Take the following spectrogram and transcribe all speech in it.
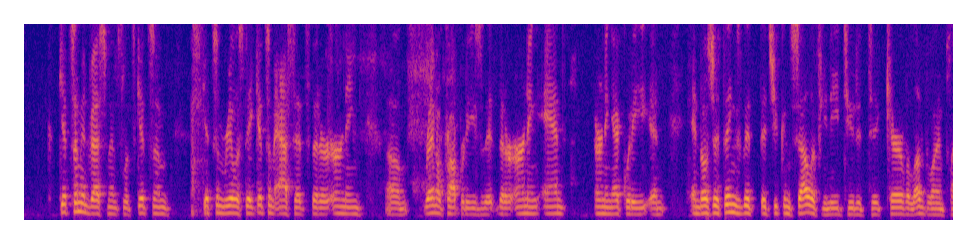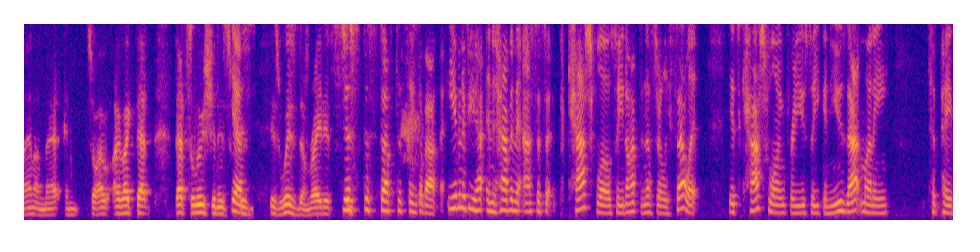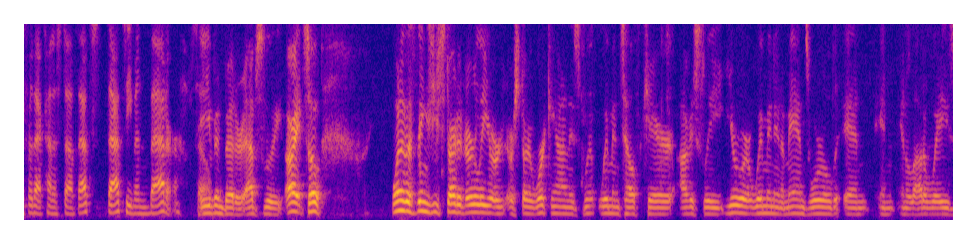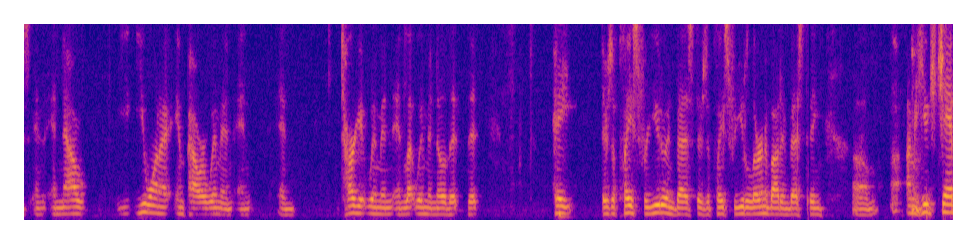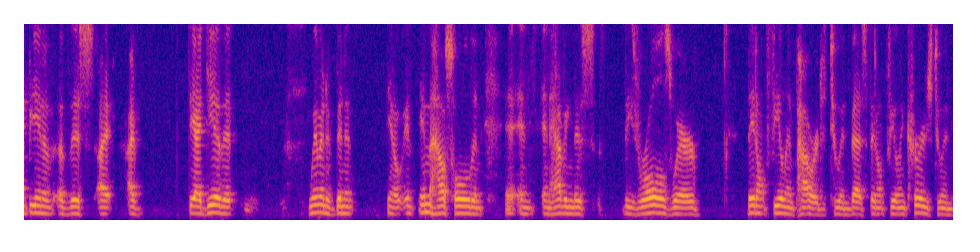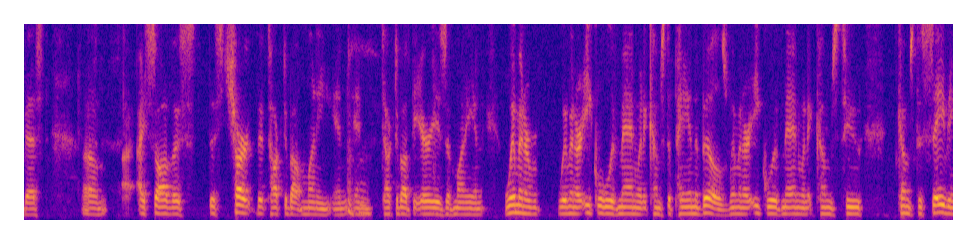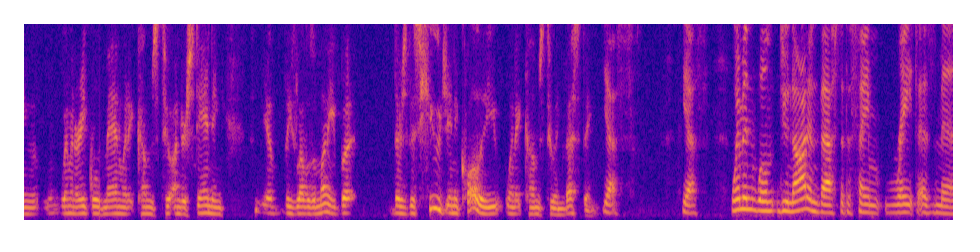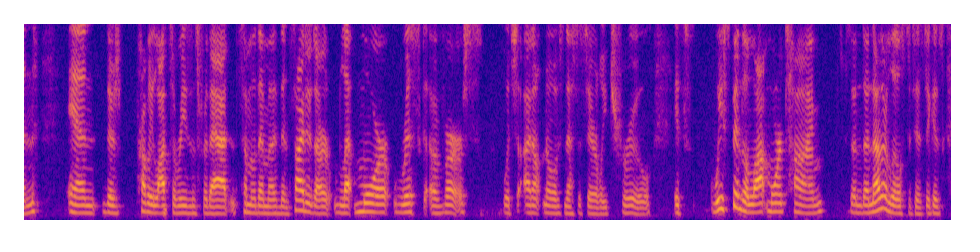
get some investments. Let's get some get some real estate. Get some assets that are earning um, rental properties that, that are earning and earning equity and and those are things that that you can sell if you need to to take care of a loved one and plan on that and so i, I like that that solution is Yes. is, is wisdom right it's just the stuff to think about even if you ha- and having the assets at cash flow so you don't have to necessarily sell it it's cash flowing for you so you can use that money to pay for that kind of stuff that's that's even better so Even better, absolutely. All right, so one of the things you started early or, or started working on is w- women's health care. Obviously, you were women in a man's world, and in in a lot of ways, and and now you, want to empower women and and target women and let women know that that hey, there's a place for you to invest. There's a place for you to learn about investing. Um, I'm a huge champion of, of this. I I've the idea that women have been in you know in, in the household and and and having this these roles where they don't feel empowered to invest they don't feel encouraged to invest. Um, I, I saw this this chart that talked about money and and talked about the areas of money and women are women are equal with men when it comes to paying the bills. Women are equal with men when it comes to comes to saving. Women are equal with men when it comes to understanding you know, these levels of money but there's this huge inequality when it comes to investing. Yes. Yes. Women will do not invest at the same rate as men. And there's probably lots of reasons for that. Some of them have been cited are let more risk averse, which I don't know is necessarily true. It's we spend a lot more time. And another little statistic is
